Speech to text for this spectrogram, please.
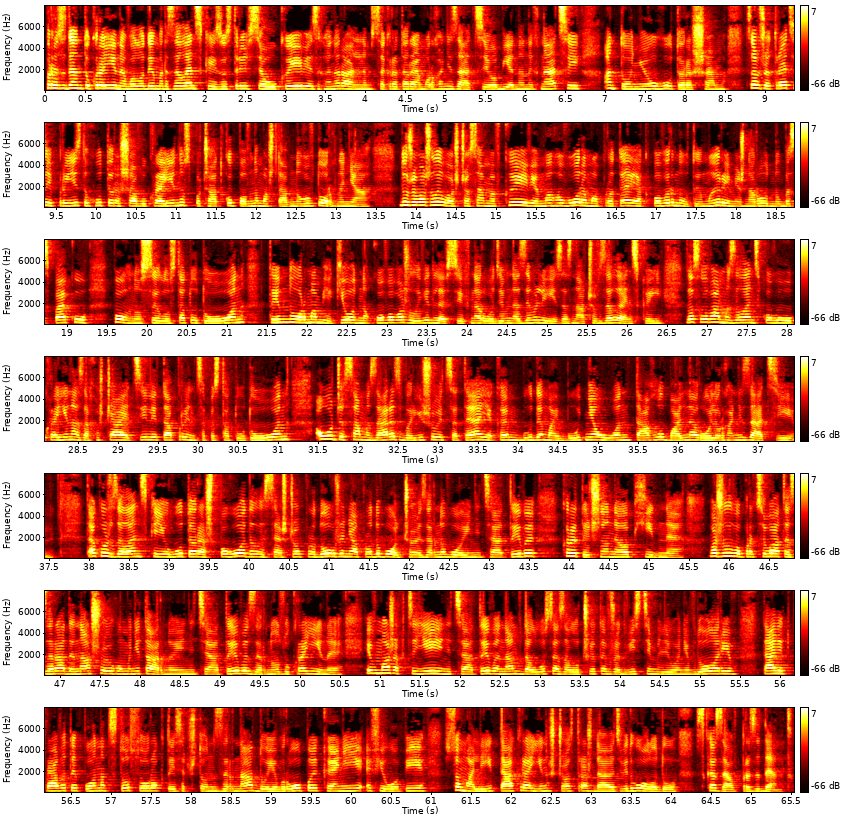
Президент України Володимир Зеленський зустрівся у Києві з генеральним секретарем Організації Об'єднаних Націй Антоніо Гутерешем. Це вже третій приїзд Гутереша в Україну з початку повномасштабного вторгнення. Дуже важливо, що саме в Києві ми говоримо про те, як повернути мир і міжнародну безпеку, повну силу статуту ООН тим нормам, які однаково важливі для всіх народів на землі, зазначив Зеленський. За словами Зеленського, Україна захищає цілі та принципи статуту ООН. А отже, саме зараз вирішується те, яким буде майбутнє ООН та глобальна роль організації. Також Зеленський і Гутереш погодилися, що продовження продовольчої зернової ініціативи критично необхідне. Важливо працювати заради нашої гуманітарної ініціативи Зерно з України. І в межах цієї ініціативи нам вдалося залучити вже 200 мільйонів доларів та відправити понад 140 тисяч тонн зерна до Європи, Кенії, Ефіопії, Сомалі та країн, що страждають від голоду, сказав президент.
